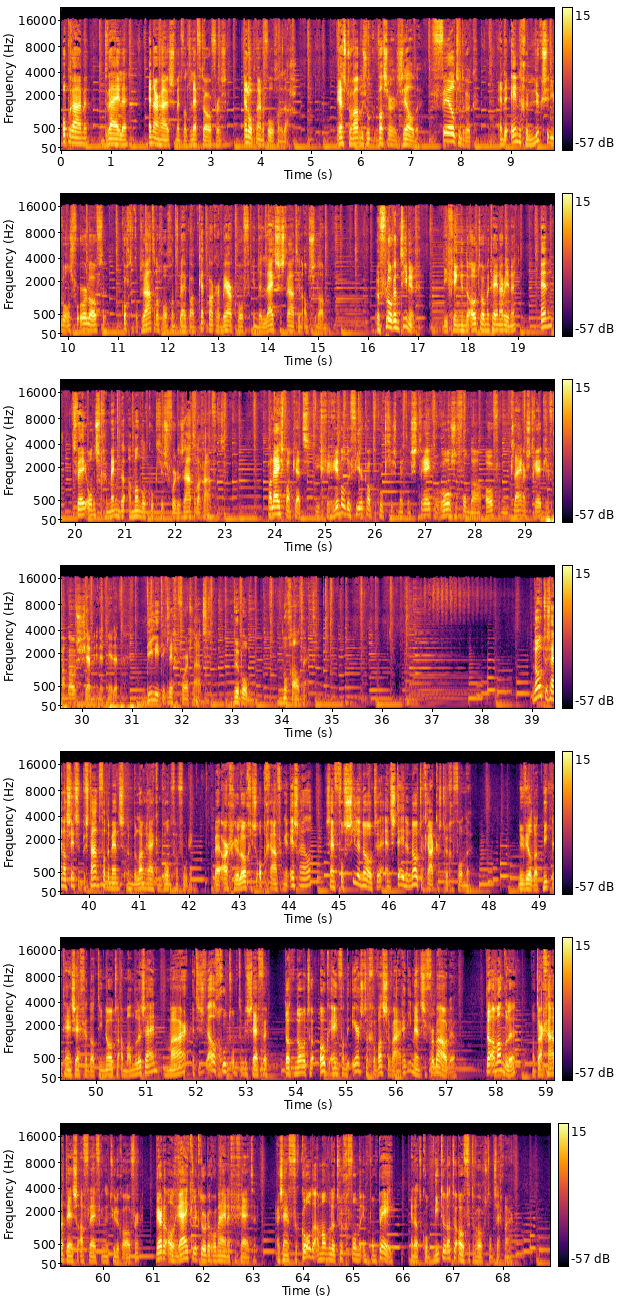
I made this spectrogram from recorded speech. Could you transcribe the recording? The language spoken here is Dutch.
Opruimen, dweilen en naar huis met wat leftovers en op naar de volgende dag. Restaurantbezoek was er zelden, veel te druk. En de enige luxe die we ons veroorloofden, kocht ik op zaterdagochtend bij banketbakker Berghof in de Leidse straat in Amsterdam. Een Florentiner, die ging in de auto meteen naar binnen. En twee ons gemengde amandelkoekjes voor de zaterdagavond. Paleisbanket, die geribbelde vierkante koekjes met een streep roze fondant over een kleiner streepje frambozenjam in het midden. Die liet ik liggen voor het laatst. De bom. Nog altijd. Noten zijn al sinds het bestaan van de mens een belangrijke bron van voeding. Bij archeologische opgravingen in Israël zijn fossiele noten en stenen notenkrakers teruggevonden. Nu wil dat niet meteen zeggen dat die noten amandelen zijn, maar het is wel goed om te beseffen dat noten ook een van de eerste gewassen waren die mensen verbouwden. De amandelen, want daar gaat het deze aflevering natuurlijk over, werden al rijkelijk door de Romeinen gegeten. Er zijn verkoolde amandelen teruggevonden in Pompeii en dat komt niet doordat de oven te hoog stond, zeg maar.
